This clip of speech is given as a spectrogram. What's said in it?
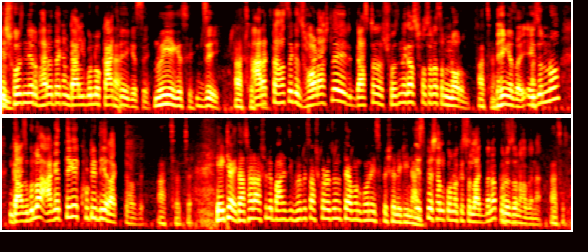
এই সজনের ভারে দেখেন ডালগুলো কাট হ্যাঁ। হয়ে গেছে। নুয়ে গেছে। জি। আর একটা হচ্ছে কি ঝড় আসলে গাছটা সজনে গাছ সচরাচর নরম আচ্ছা। ভেঙে যায়। এই জন্য গাছগুলো আগের থেকে খুঁটি দিয়ে রাখতে হবে। আচ্ছা আচ্ছা। এইটাই তাছাড়া আসলে বাণিজ্যিকভাবে চাষ করার জন্য তেমন কোনো স্পেশালিটি না স্পেশাল কোনো কিছু লাগবে না প্রয়োজন হবে না। আচ্ছা আচ্ছা।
